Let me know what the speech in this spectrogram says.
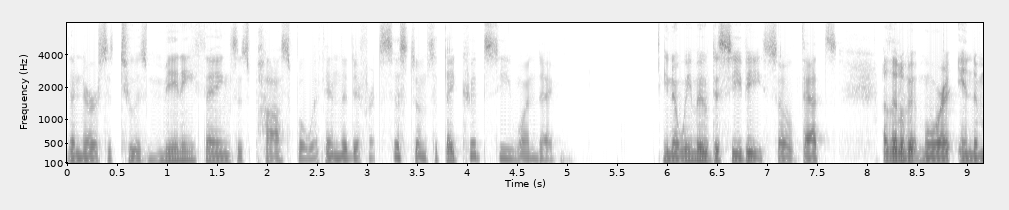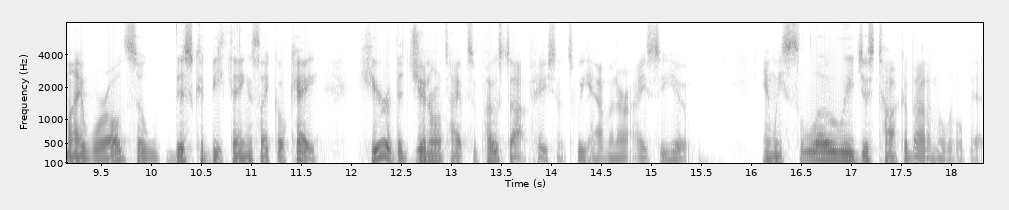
the nurses to as many things as possible within the different systems that they could see one day. You know, we moved to CV, so that's a little bit more into my world. So this could be things like, okay, here are the general types of post op patients we have in our ICU. And we slowly just talk about them a little bit.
